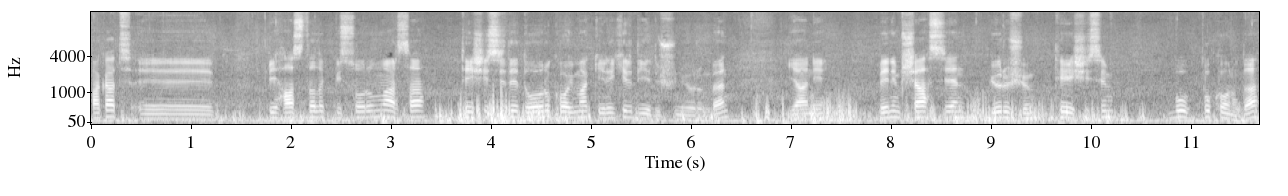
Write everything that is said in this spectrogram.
Fakat eee, bir hastalık, bir sorun varsa teşhisi de doğru koymak gerekir diye düşünüyorum ben. Yani benim şahsen görüşüm, teşhisim bu bu konuda.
